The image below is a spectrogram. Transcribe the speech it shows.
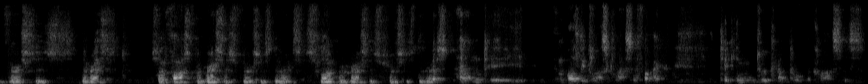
versus the rest so fast progressors versus the rest, slow progressors versus the rest, and a, multi-class classifier, taking into account all the classes.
